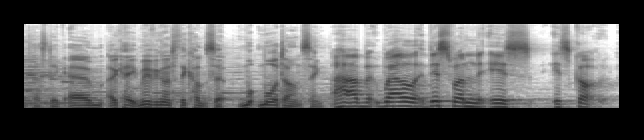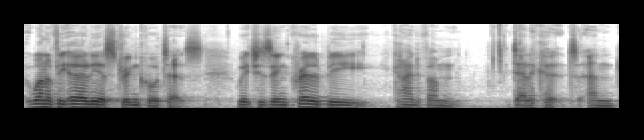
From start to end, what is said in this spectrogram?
Fantastic. Um, okay, moving on to the concert. M- more dancing. Um, well, this one is it's got one of the earlier string quartets, which is incredibly kind of um, delicate and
